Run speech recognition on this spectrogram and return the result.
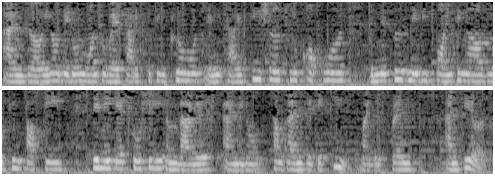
and uh, you know they don't want to wear tight fitting clothes any tight t-shirts look awkward the nipples may be pointing out looking puffy they may get socially embarrassed and you know sometimes they get teased by their friends and peers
